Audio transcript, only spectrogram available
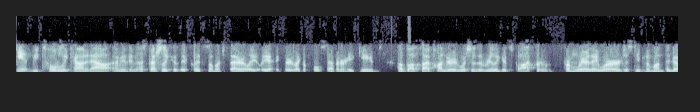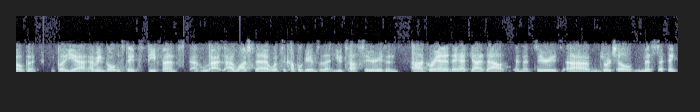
can't be totally counted out. I mean, especially because they've played so much better lately. I think they're like a full seven or eight games above 500, which is a really good spot from from where they were just even a month ago. But but yeah, I mean, Golden State's defense. I, I watched that. I to a couple games of that Utah series, and uh, granted, they had guys out in that series. Um, George Hill missed, I think,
